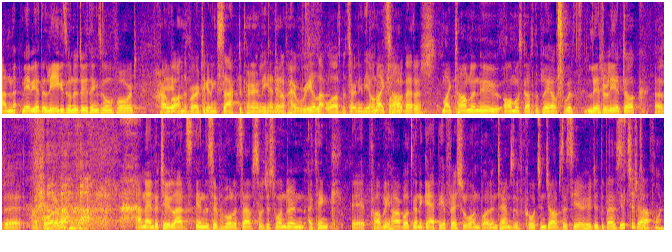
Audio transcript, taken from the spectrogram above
and maybe how the league is going to do things going forward. Harbaugh Uh, on the verge of getting sacked. Apparently, I don't yeah. know how real that was, but certainly the owner Mike thought Tom- about it. Mike Tomlin, who almost got to the playoffs with literally a duck at a, a quarterback. and then the two lads in the Super Bowl itself. So just wondering, I think uh, probably Harbaugh's going to get the official one, but in terms of coaching jobs this year, who did the best It's a job? tough one.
